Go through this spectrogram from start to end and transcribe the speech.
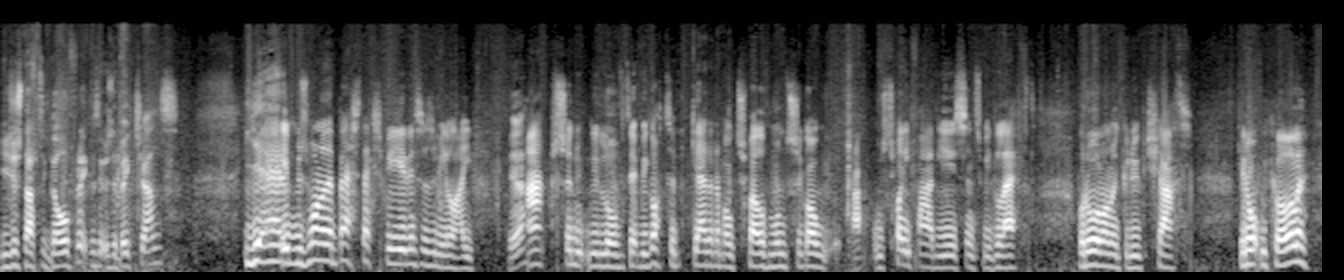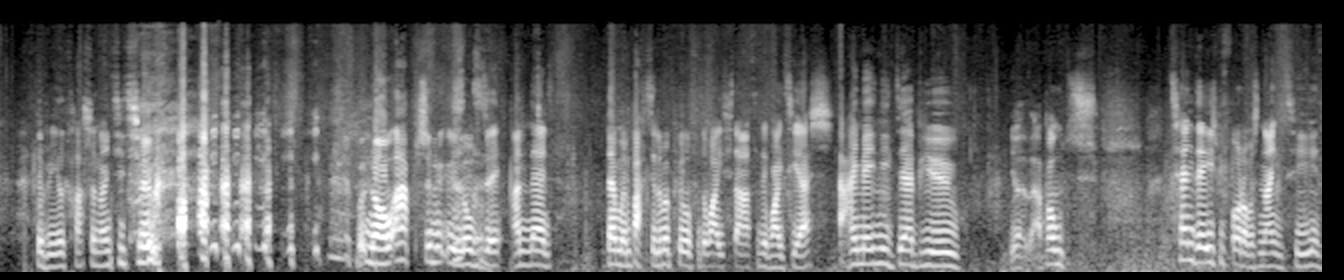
you just had to go for it because it was a big chance? Yeah, it was one of the best experiences of my life. Yeah. Absolutely loved it. We got together about 12 months ago. Uh, It was 25 years since we'd left. We're all on a group chat. You know what we call it? The real class of 92. but no, absolutely loved it. And then then went back to Liverpool for the white started the YTS. I made my debut you know, about 10 days before I was 19.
